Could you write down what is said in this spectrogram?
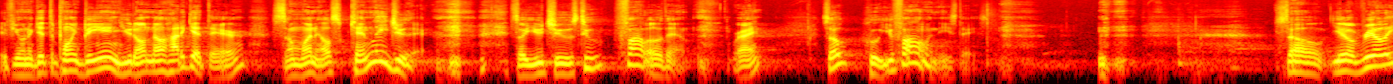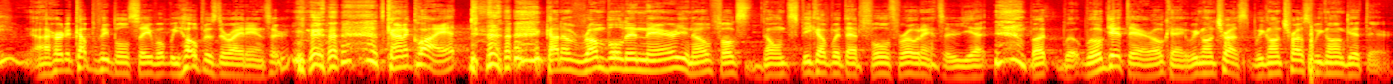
If you want to get to point B and you don't know how to get there, someone else can lead you there. so you choose to follow them, right? So who are you following these days? So, you know, really, I heard a couple people say what we hope is the right answer. it's kind of quiet, kind of rumbled in there. You know, folks don't speak up with that full throat answer yet, but we'll get there. Okay, we're going to trust. We're going to trust we're going to get there.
